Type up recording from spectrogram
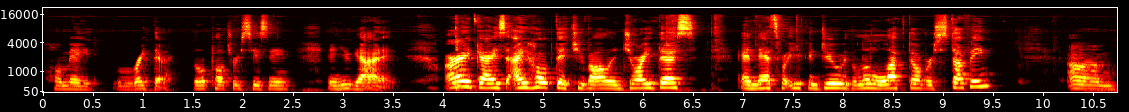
homemade right there. Little poultry seasoning and you got it. All right, guys, I hope that you've all enjoyed this. And that's what you can do with a little leftover stuffing. Um,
